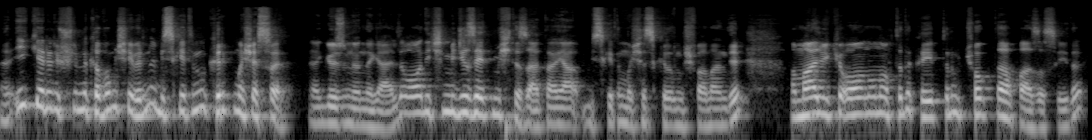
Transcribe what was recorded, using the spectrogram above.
E, ilk yere düştüğümde kafamı çevirdiğimde bisikletimin kırık maşası e, gözümün önüne geldi. O an için bir cız etmişti zaten ya bisikletin maşası kırılmış falan diye. Ama halbuki o an o noktada kayıplarım çok daha fazlasıydı.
